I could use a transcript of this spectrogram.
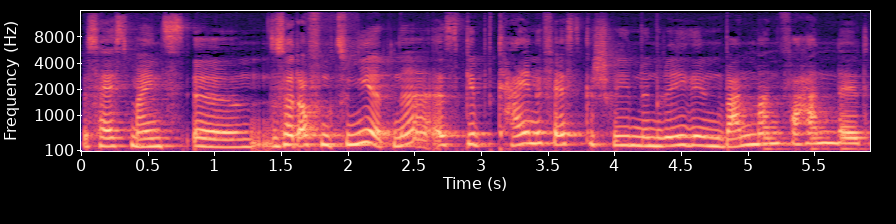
Das heißt, meins, äh, das hat auch funktioniert. Ne? Es gibt keine festgeschriebenen Regeln, wann man verhandelt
